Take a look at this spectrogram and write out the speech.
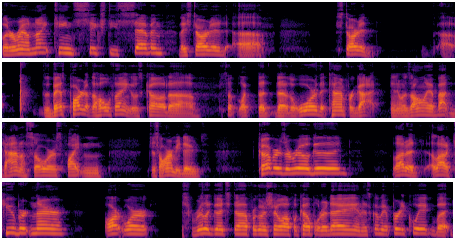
but around 1967 they started uh started uh the best part of the whole thing. It was called uh something like the, the, the war that time forgot. And it was only about dinosaurs fighting just army dudes. Covers are real good. A lot of a lot of Kubert in there. Artwork. It's really good stuff. We're going to show off a couple today, and it's going to be pretty quick, but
